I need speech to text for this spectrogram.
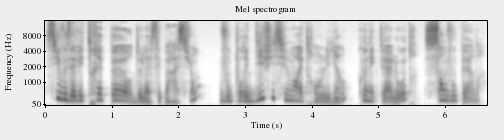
Si vous avez très peur de la séparation, vous pourrez difficilement être en lien, connecté à l'autre, sans vous perdre.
